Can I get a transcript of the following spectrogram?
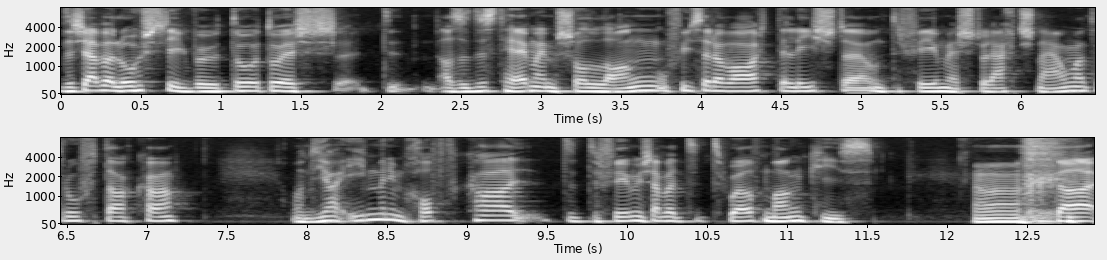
das ist eben lustig, weil du, du hast, also das Thema ist schon lange auf unserer Warteliste und der Film hast du recht schnell mal drauf da gehabt. Und ich habe immer im Kopf gehabt, der, Film ist eben 12 Monkeys. Ah. Da,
